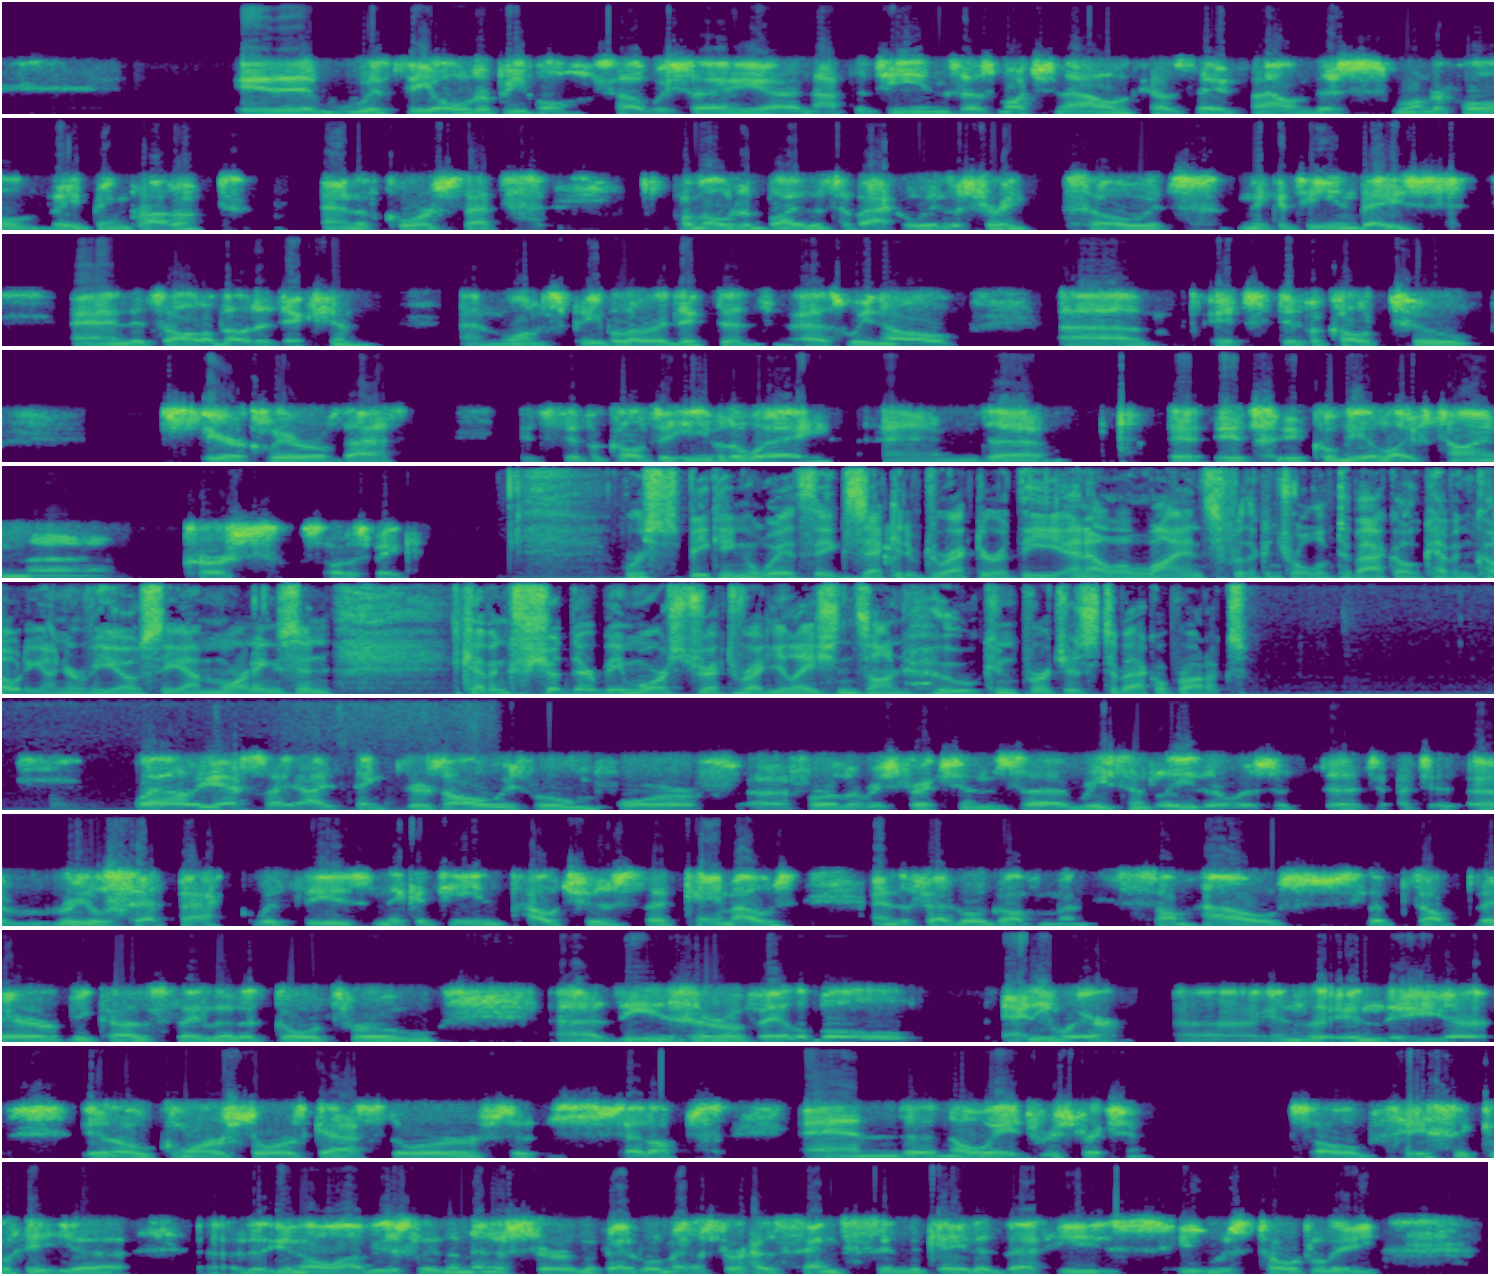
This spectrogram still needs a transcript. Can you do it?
it, with the older people, shall we say, uh, not the teens as much now because they've found this wonderful vaping product. And of course, that's promoted by the tobacco industry. So it's nicotine based and it's all about addiction. And once people are addicted, as we know, uh, it's difficult to steer clear of that. It's difficult to heave it away. And uh, it, it could be a lifetime uh, curse, so to speak. We're speaking with Executive Director at the NL Alliance for the Control of Tobacco, Kevin Coady, on your VOCM mornings. And Kevin, should there be more strict regulations on who can purchase tobacco products? Well, yes, I, I think there's always room for uh, further restrictions. Uh, recently, there was a, a, a, real setback with these nicotine pouches that came out, and the federal government somehow slipped up there because they let it go through. Uh, these are available anywhere uh, in the in the uh, you know corner stores, gas stores, setups, and uh, no age restriction. So basically, uh, uh, you know, obviously the minister, the federal minister, has since indicated that he's he was totally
